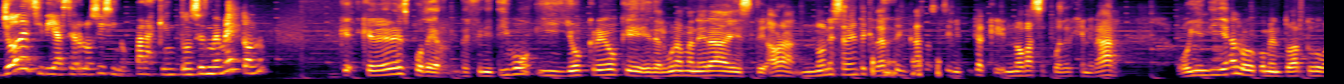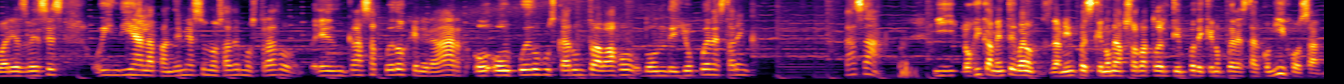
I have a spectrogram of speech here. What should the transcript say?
yo decidí hacerlo así, sino para que entonces me meto, ¿no? Que, querer es poder, definitivo, y yo creo que de alguna manera, este, ahora, no necesariamente quedarte en casa significa que no vas a poder generar. Hoy en día, lo comentó Arturo varias veces, hoy en día la pandemia eso nos ha demostrado, en casa puedo generar o, o puedo buscar un trabajo donde yo pueda estar en casa. Y lógicamente, bueno, también pues que no me absorba todo el tiempo de que no pueda estar con hijos. O sea,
